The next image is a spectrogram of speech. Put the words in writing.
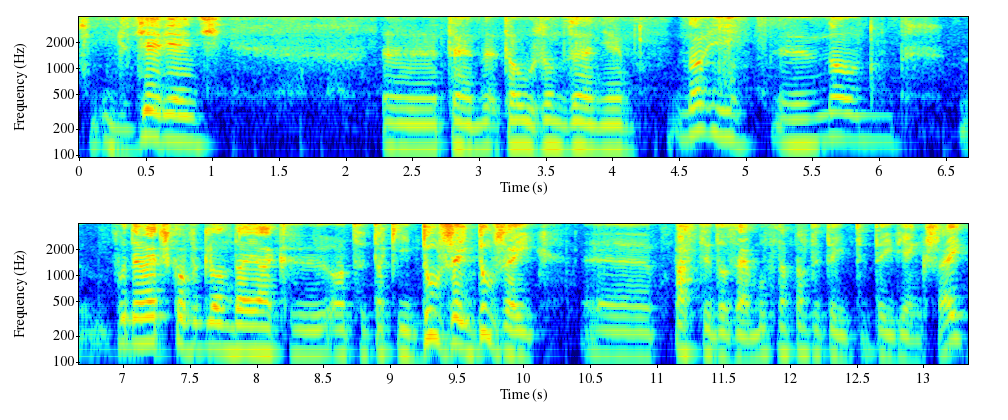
czyli X9. y, Ten, to urządzenie. No i y, no, pudełeczko wygląda jak od takiej dużej, dużej pasty do zębów, naprawdę tej, tej większej.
